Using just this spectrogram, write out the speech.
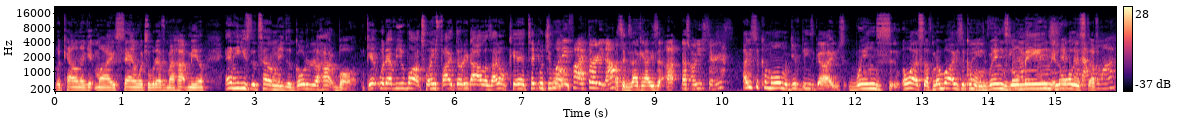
the counter, get my sandwich or whatever, my hot meal, and he used to tell me to go to the hot bar, get whatever you want, 25 dollars. I don't care, take what you Twenty want. five, thirty dollars. That's exactly how he said. I, that's Are you serious? I used to come home and give these guys wings and all that stuff. Remember, I used to come with Wings. rings, lo mein, and all this stuff. want.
